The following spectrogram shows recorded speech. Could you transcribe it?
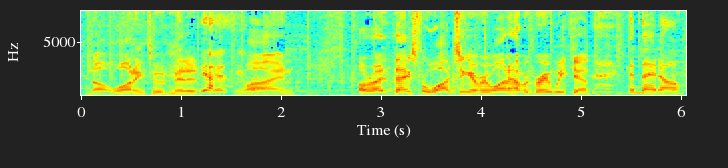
Not wanting to admit it. Yes, you would. Fine. All right, thanks for watching, everyone. Have a great weekend. Good night, all.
